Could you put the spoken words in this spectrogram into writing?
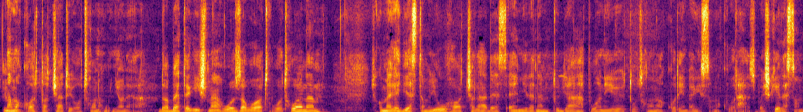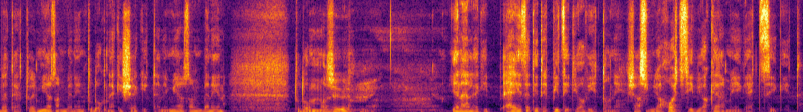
nem akarta csát, hogy otthon hunjon el. De a beteg is már hol zavart volt, hol nem, és akkor megegyeztem, hogy jó, ha a család ezt ennyire nem tudja ápolni őt otthon, akkor én beviszem a kórházba. És kérdeztem a betegtől, hogy mi az, amiben én tudok neki segíteni, mi az, amiben én tudom az ő jelenlegi helyzetét egy picit javítani. És azt mondja, hagyj szívjak el még egy cigit.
